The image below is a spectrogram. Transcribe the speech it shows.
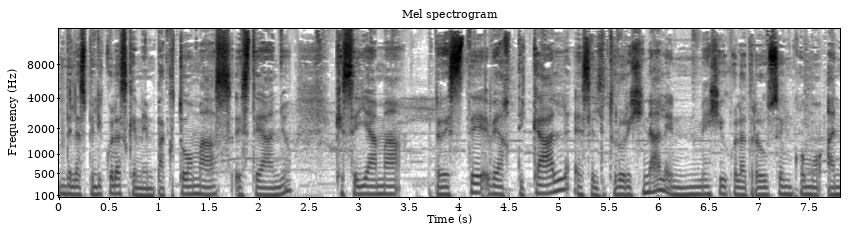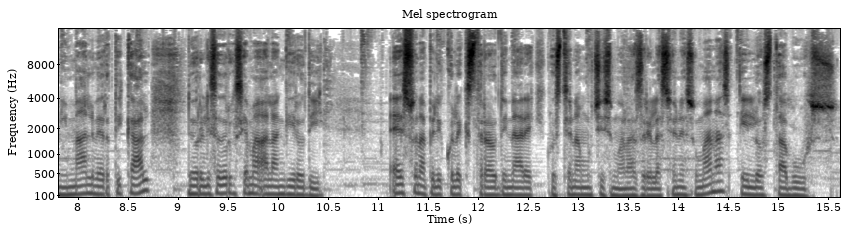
de las películas que me impactó más este año que se llama Reste Vertical, es el título original, en México la traducen como Animal Vertical, de un realizador que se llama Alan Guiraudy. Es una película extraordinaria que cuestiona muchísimo las relaciones humanas y los tabús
